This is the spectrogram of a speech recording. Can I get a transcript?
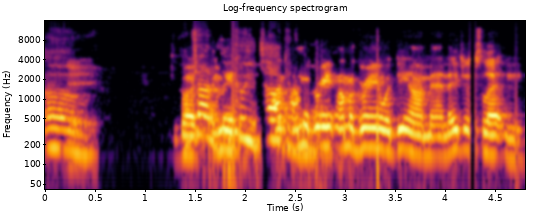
Um, But trying to I think mean, who you I'm, talking I'm agreeing. I'm agreeing with Dion, man. They just letting,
